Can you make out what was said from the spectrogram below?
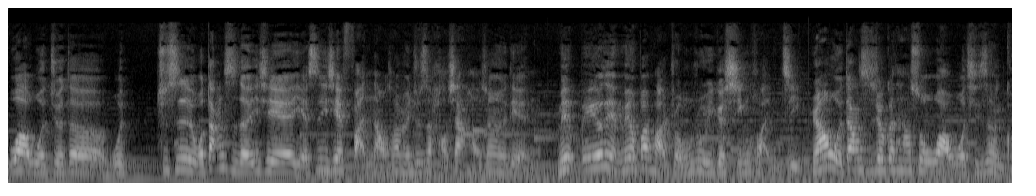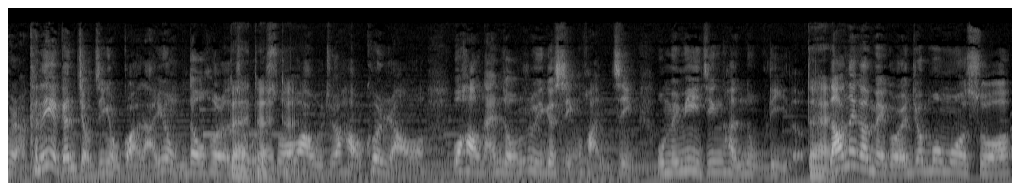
哇，我觉得我。就是我当时的一些，也是一些烦恼上面，就是好像好像有点没有，有点没有办法融入一个新环境。然后我当时就跟他说，哇，我其实很困扰，可能也跟酒精有关啦，因为我们都喝了酒。我就说，哇，我觉得好困扰哦，我好难融入一个新环境。我明明已经很努力了。对。然后那个美国人就默默说，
